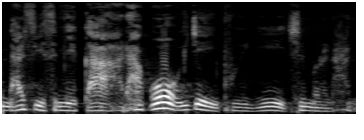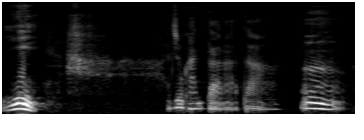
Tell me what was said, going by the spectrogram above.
날 수 있습니까? 라고 이제 부인이 질문을 하니 아주 간단하다. 어.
